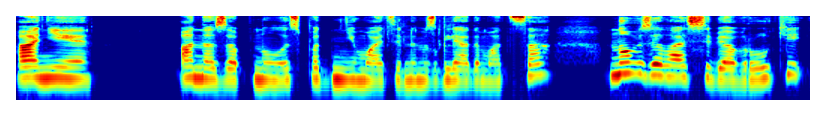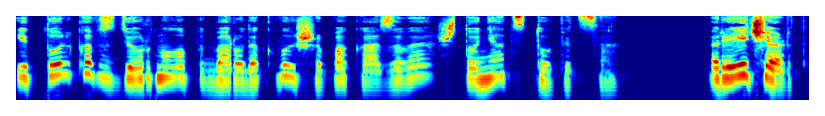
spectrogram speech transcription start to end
а не... Она запнулась под внимательным взглядом отца, но взяла себя в руки и только вздернула подбородок выше, показывая, что не отступится. «Ричард!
